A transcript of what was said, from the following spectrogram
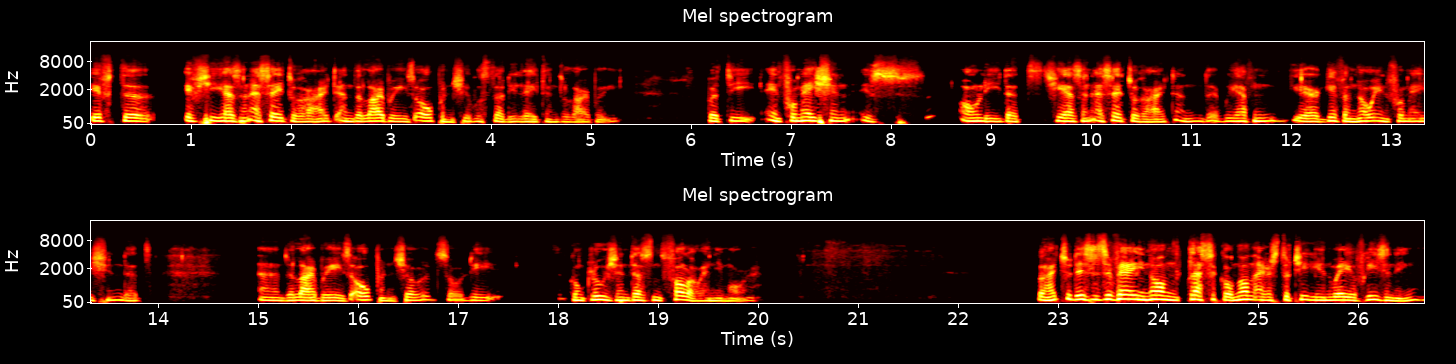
If the if she has an essay to write and the library is open, she will study late in the library. But the information is only that she has an essay to write and we haven't given no information that uh, the library is open. So, so the conclusion doesn't follow anymore. Right, so this is a very non-classical, non-Aristotelian way of reasoning,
